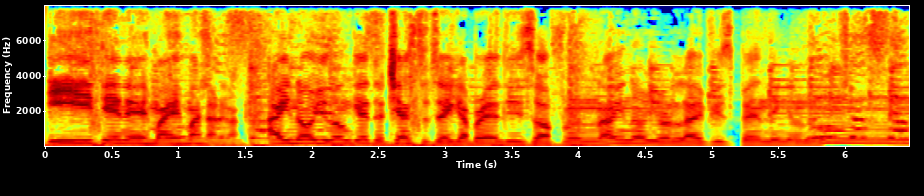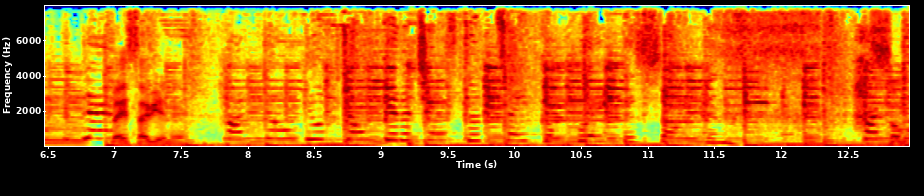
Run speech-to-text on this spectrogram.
Y tiene, es más, es más larga. I know you don't get the chance to take a breath this often. I know your life is pending. Mm. ¿Ves? Ahí viene. Son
